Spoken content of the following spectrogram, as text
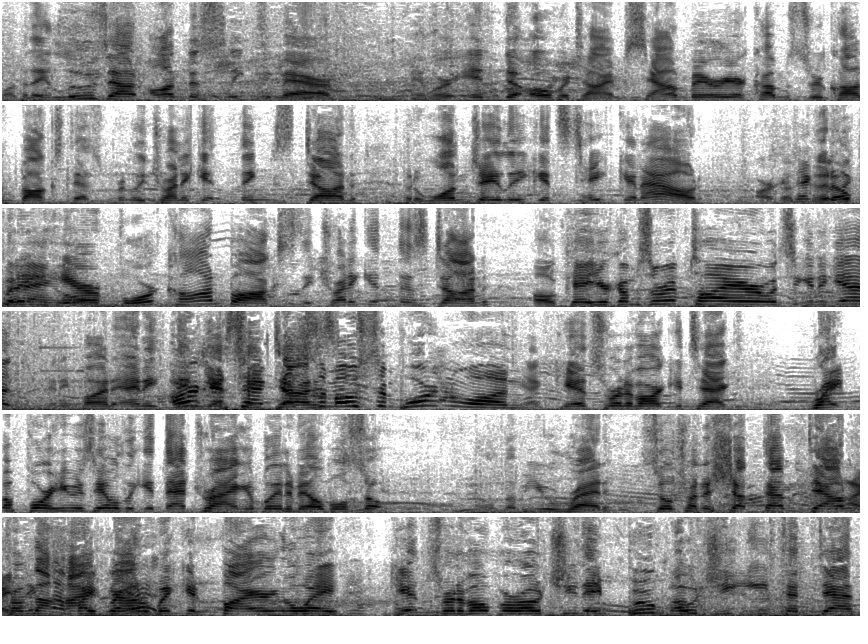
But they lose out onto Sleepy Bear. And we're into overtime. Sound barrier comes through. Conbox desperately trying to get things done, but one J Lee gets taken out. Architect good opening good here for Conbox. They try to get this done. Okay, here comes the Rip Tire. What's he gonna get? Can he find anything? Architect, yes, that's the most important one. Yeah, gets rid of Architect right before he was able to get that Dragon Blade available. So LW Red still trying to shut them down I from the high ground. Wekeed firing away. Gets rid of Oporochi. They boop OGE to death.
